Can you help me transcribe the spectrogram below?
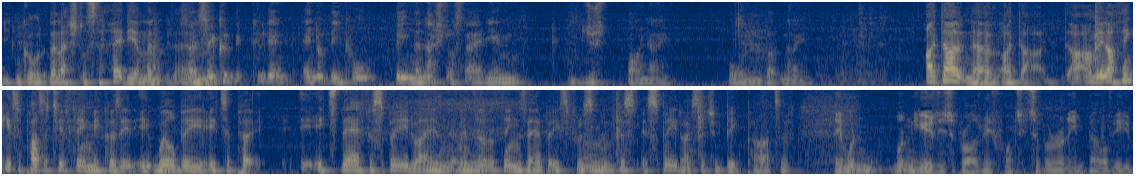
you can call it the National Stadium then. so, Um, so it could be, could end, end up being called being the national stadium just by name, all in but name. I don't know. I, I mean, I think it's a positive thing because it, it will be. It's a. It's there for speedway, isn't it? I mean, there's other things there, but it's for Mm. because speedway is such a big part of. it wouldn't wouldn't usually surprise me if once it's up and running, Bellevue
